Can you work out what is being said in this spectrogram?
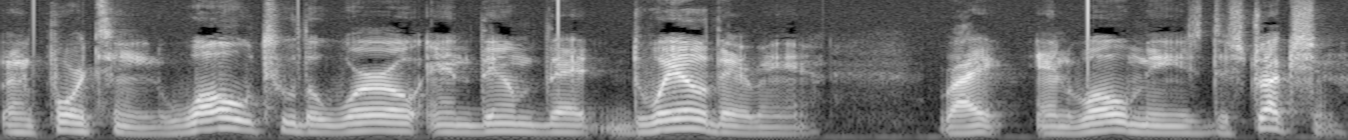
And 14. Woe to the world and them that dwell therein. Right? And woe means destruction.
